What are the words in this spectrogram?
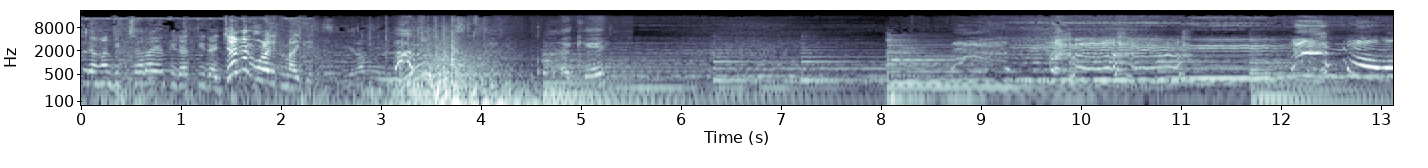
Jangan bicara yang tidak-tidak. Jangan ulangin lagi. Oke. Sama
